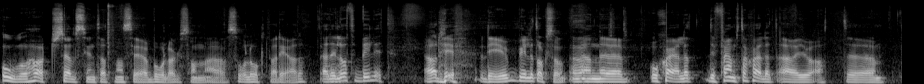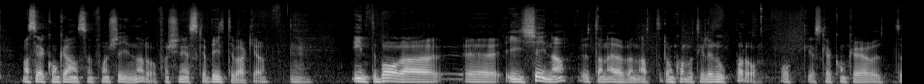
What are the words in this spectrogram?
oerhört sällsynt att man ser bolag som är så lågt värderade. Ja, det låter billigt. Ja, det, det är ju billigt också. Ja. Men, eh, och skälet, det främsta skälet är ju att eh, man ser konkurrensen från Kina, då, från kinesiska biltillverkare. Mm. Inte bara i Kina, utan även att de kommer till Europa då, och ska konkurrera ut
